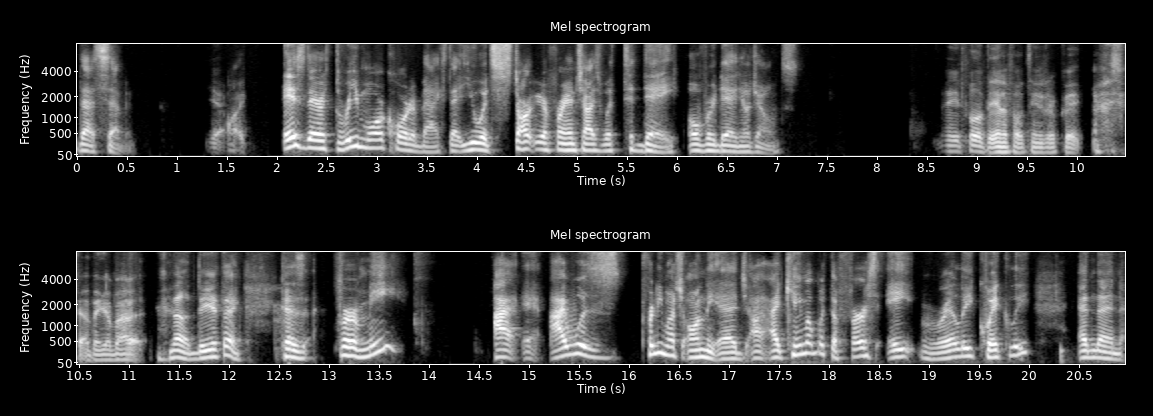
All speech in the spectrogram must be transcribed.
that's seven. Yeah. Is there three more quarterbacks that you would start your franchise with today over Daniel Jones? Let me pull up the NFL teams real quick. I just gotta think about it. No, do your thing. Because for me, I I was pretty much on the edge. I, I came up with the first eight really quickly, and then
